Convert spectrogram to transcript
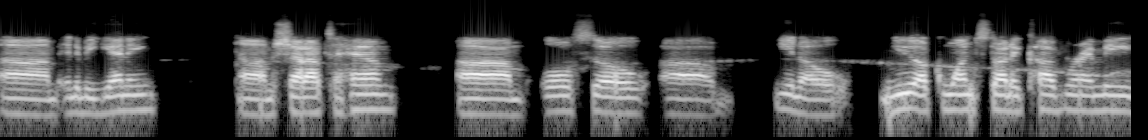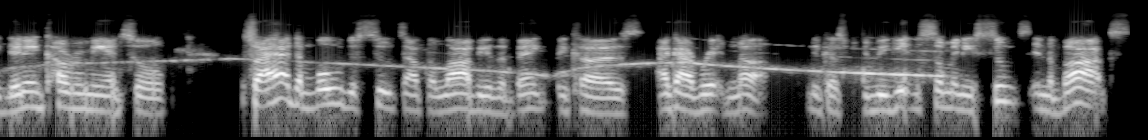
um, in the beginning. Um, shout out to him. Um, also, um, you know, New York One started covering me. They didn't cover me until, so I had to move the suits out the lobby of the bank because I got written up because to be getting so many suits in the box,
